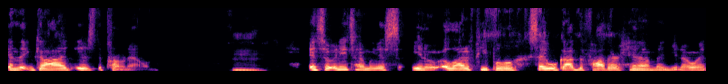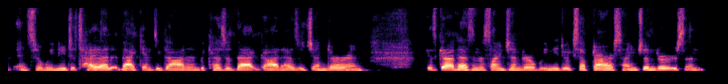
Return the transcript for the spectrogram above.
and that God is the pronoun. Mm. and so anytime we you know a lot of people say well god the father him and you know and, and so we need to tie that back into god. And because of that god has a gender. And because god has an assigned gender we need to accept our assigned genders and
